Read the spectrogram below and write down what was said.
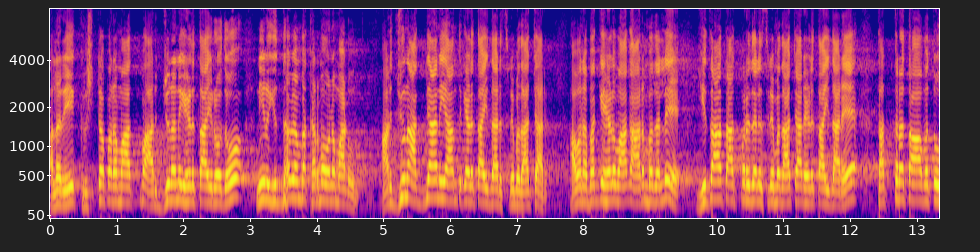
ಅಲ್ಲರಿ, ಕೃಷ್ಣ ಪರಮಾತ್ಮ ಅರ್ಜುನನಿಗೆ ಹೇಳ್ತಾ ಇರೋದು, ನೀನು ಯುದ್ಧವೆಂಬ ಕರ್ಮವನ್ನು ಮಾಡು ಅರ್ಜುನ ಅಜ್ಞಾನಿಯ ಅಂತ ಕೇಳ್ತಾ ಇದ್ದಾರೆ ಶ್ರೀಮದ್ ಆಚಾರ್ಯ. ಅವನ ಬಗ್ಗೆ ಹೇಳುವಾಗ ಆರಂಭದಲ್ಲಿ ಗೀತಾ ತಾತ್ಪರ್ಯದಲ್ಲಿ ಶ್ರೀಮದ್ ಆಚಾರ್ಯ ಹೇಳ್ತಾ ಇದ್ದಾರೆ, ತತ್ರ ತಾವತು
